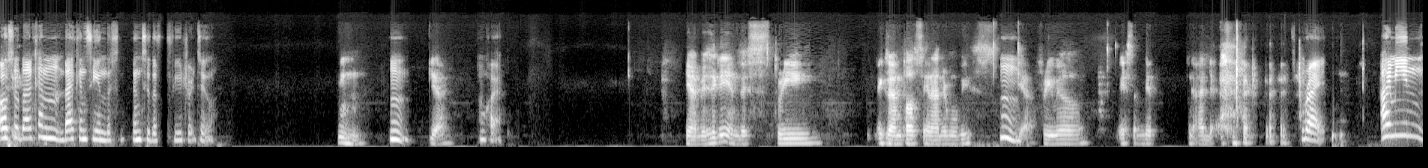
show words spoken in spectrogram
Oh, so Jadi- that can that can see in the into the future too. Mhm. Hmm. Ya, Okay. ya basically in these three examples in other movies, Hmm. ya free will is a bit nggak ada. Right. I mean,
